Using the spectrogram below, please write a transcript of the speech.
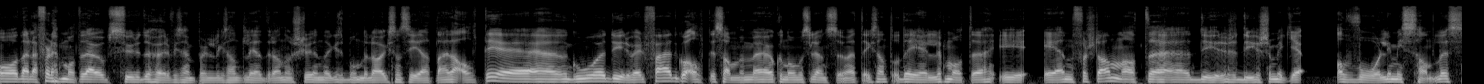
Og det er derfor det, en måte, det er absurd å høre f.eks. leder av Norsk, Norges Bondelag som sier at nei, det er alltid eh, god dyrevelferd går alltid sammen med økonomisk lønnsomhet. Og det gjelder på en måte i én forstand at uh, dyr, dyr som ikke alvorlig mishandles,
